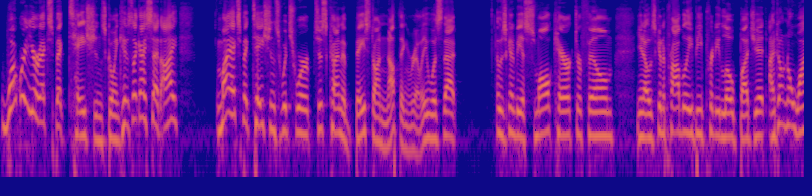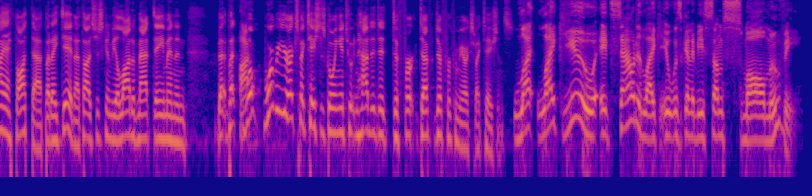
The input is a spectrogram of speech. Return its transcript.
what were your expectations going? Because like I said, I my expectations, which were just kind of based on nothing really, was that it was going to be a small character film. You know, it was going to probably be pretty low budget. I don't know why I thought that, but I did. I thought it's just going to be a lot of Matt Damon and but, but I, what, what were your expectations going into it, and how did it differ dif- differ from your expectations? Like like you, it sounded like it was going to be some small movie.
